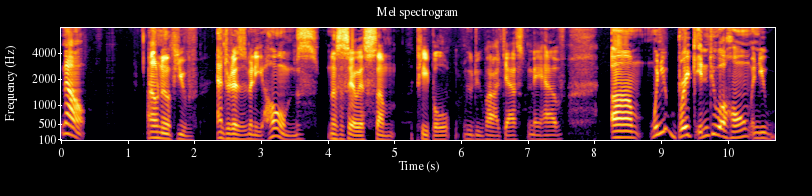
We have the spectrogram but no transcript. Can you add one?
Now, I don't know if you've entered as many homes necessarily as some people who do podcasts may have. Um, when you break into a home and you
